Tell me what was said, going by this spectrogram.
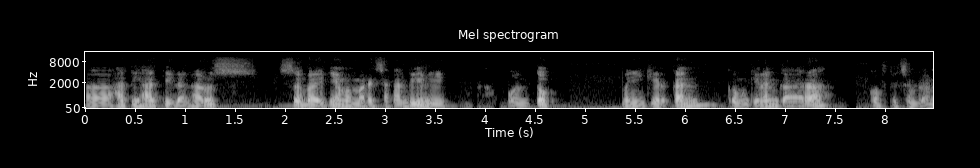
eh, hati-hati uh, dan harus sebaiknya memeriksakan diri untuk menyingkirkan kemungkinan ke arah COVID-19,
